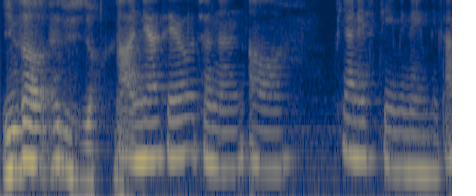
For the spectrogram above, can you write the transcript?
인사해 주시죠. 아, 안녕하세요. 저는 어, 피아니스트 이민혜입니다.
